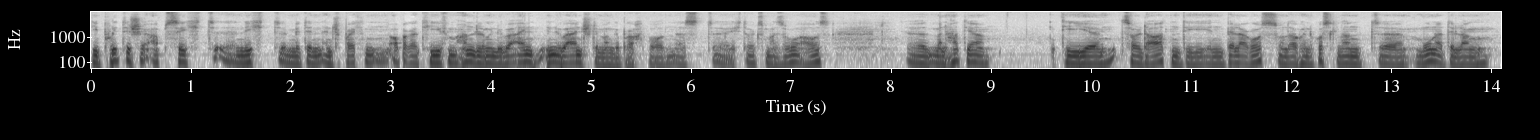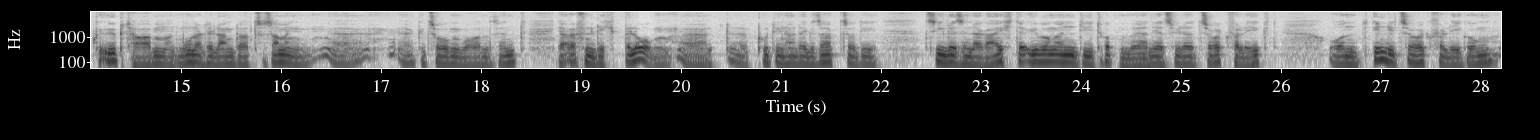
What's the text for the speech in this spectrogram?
die politische Absicht äh, nicht mit den entsprechenden operativen Handlungen in Übereinstimmung gebracht worden ist. Äh, ich drücke es mal so aus. Äh, man hat ja die Soldaten, die in Belarus und auch in Russland monatelang geübt haben und monatelang dort zusammengezogen worden sind, ja öffentlich belogen. Putin hat ja gesagt, so die Ziele sind erreicht der Übungen, die Truppen werden jetzt wieder zurückverlegt. Und in die Zurückverlegung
